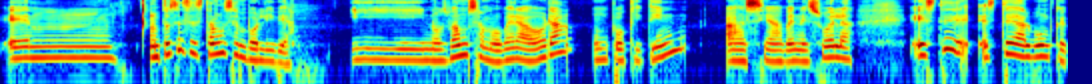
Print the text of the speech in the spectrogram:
Em, entonces estamos en Bolivia y nos vamos a mover ahora un poquitín hacia Venezuela. Este, este álbum que,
